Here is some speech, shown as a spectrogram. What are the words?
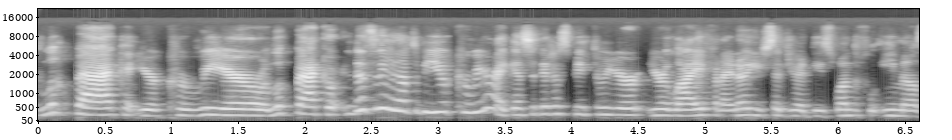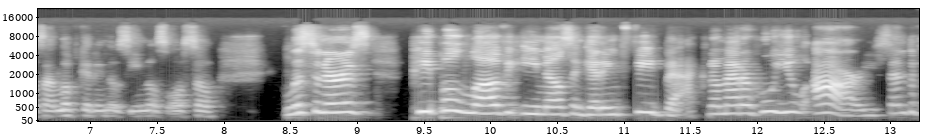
look back at your career or look back or it doesn't even have to be your career i guess it could just be through your your life and i know you said you had these wonderful emails i love getting those emails also. Listeners people love emails and getting feedback no matter who you are. You send a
